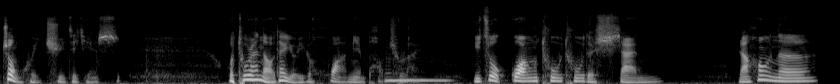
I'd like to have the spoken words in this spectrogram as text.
种回去这件事。我突然脑袋有一个画面跑出来，嗯、一座光秃秃的山，然后呢，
